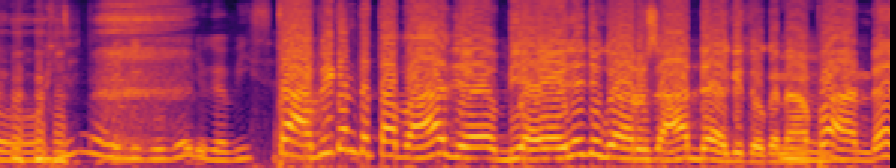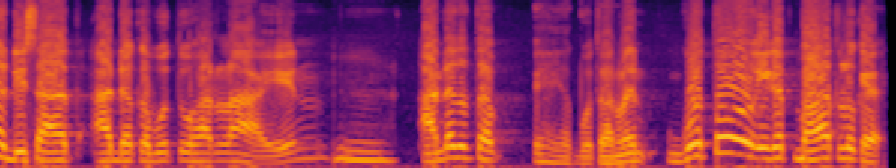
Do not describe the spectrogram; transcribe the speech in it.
nyari di Google juga bisa Tapi kan tetap aja biayanya juga harus ada gitu. Kenapa Anda di saat ada kebutuhan lain, Anda tetap eh kebutuhan lain. Gue tuh inget banget lu kayak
